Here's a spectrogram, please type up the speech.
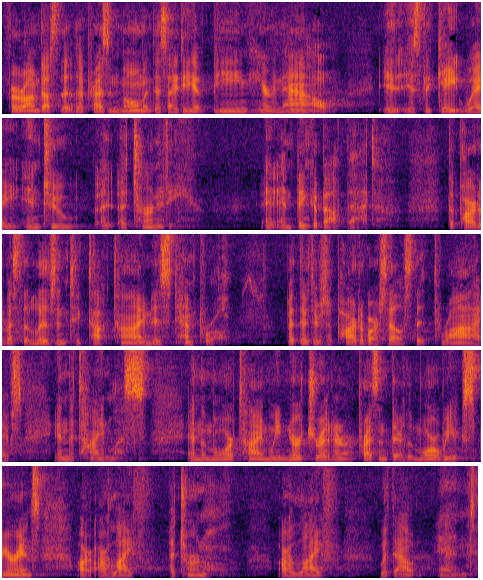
For Ram Dass, the, the present moment, this idea of being here now, is, is the gateway into eternity. And, and think about that. The part of us that lives in tick-tock time is temporal, but there, there's a part of ourselves that thrives in the timeless. And the more time we nurture it and are present there, the more we experience our, our life eternal, our life without end,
